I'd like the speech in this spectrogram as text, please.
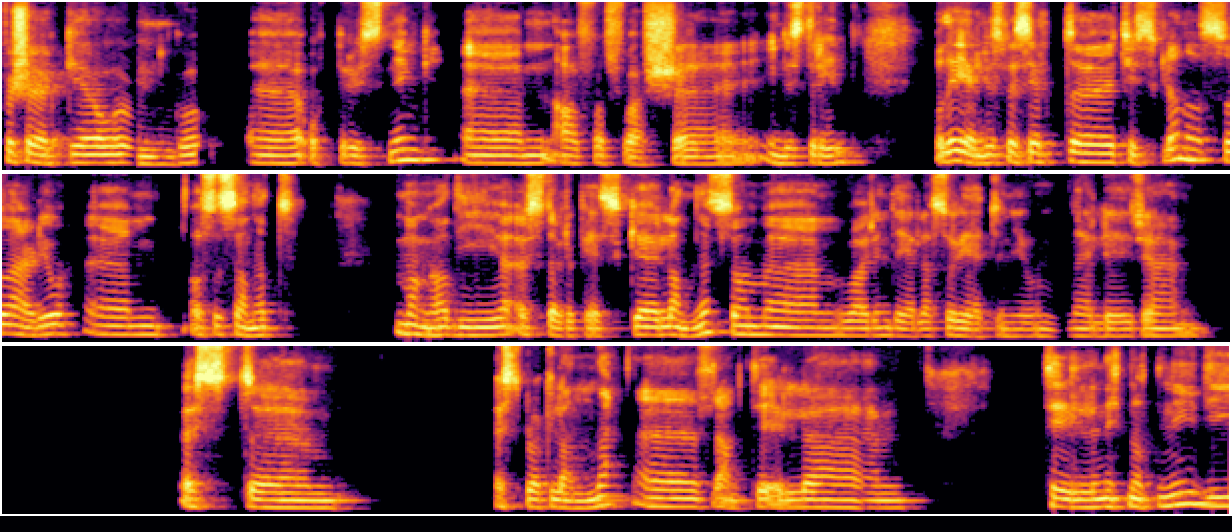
forsøke å unngå opprustning av forsvarsindustrien. Og Det gjelder jo spesielt Tyskland. Og så er det jo også sånn at mange av de østeuropeiske landene som var en del av Sovjetunionen eller øst østblokklandene eh, fram til, eh, til 1989, de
